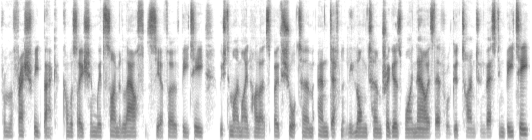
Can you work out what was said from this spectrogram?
from a fresh feedback conversation with Simon Lowth, CFO of BT, which to my mind highlights both short term and definitely long term triggers, why now is therefore a good time to invest in BT.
